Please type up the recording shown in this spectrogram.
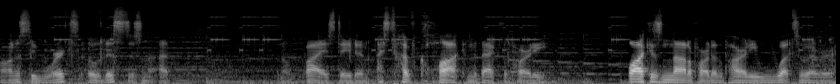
honestly works. Oh, this does not. I don't know why I stayed in. I still have clock in the back of the party. Clock is not a part of the party whatsoever.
